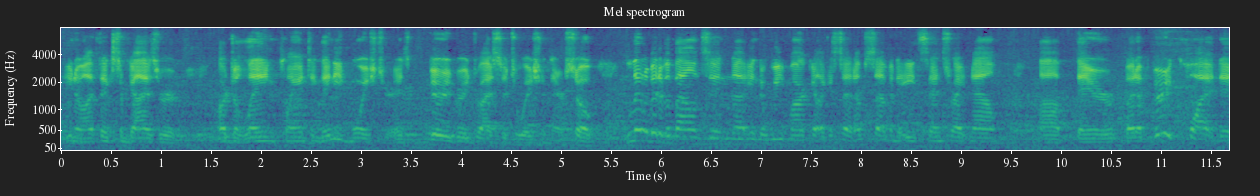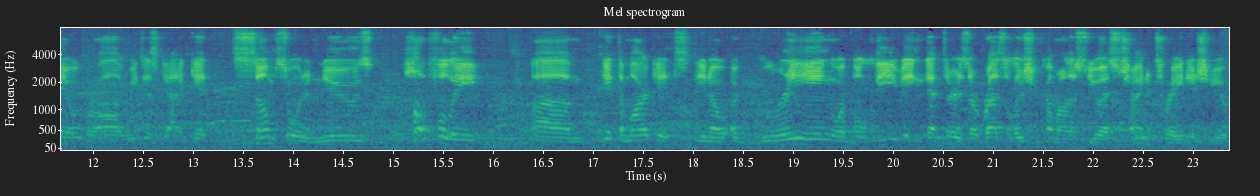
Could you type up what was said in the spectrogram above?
you know I think some guys are are delaying planting. They need moisture. It's very very dry situation there. So a little bit of a balance in uh, in the wheat market. Like I said, up seven to eight cents right now uh, there. But a very quiet day overall. We just got to get some sort of news. Hopefully, um, get the markets, you know, agreeing or believing that there's a resolution coming on this U.S.-China trade issue.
